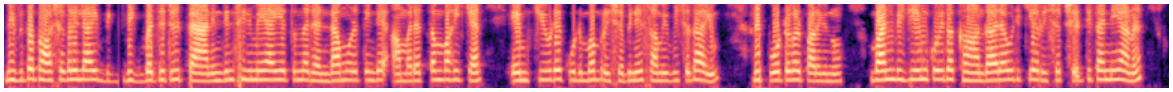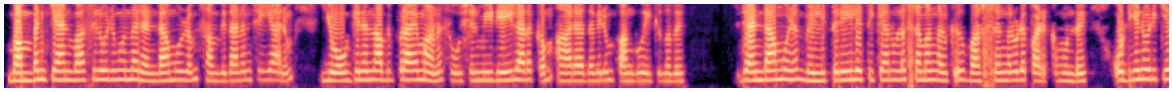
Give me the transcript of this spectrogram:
വിവിധ ഭാഷകളിലായി ബിഗ് ബജറ്റിൽ പാൻ ഇന്ത്യൻ സിനിമയായി എത്തുന്ന രണ്ടാം ഊഴത്തിന്റെ അമരത്വം വഹിക്കാൻ എം ടിയുടെ കുടുംബം ഋഷഭിനെ സമീപിച്ചതായും റിപ്പോർട്ടുകൾ പറയുന്നു. വൻ വിജയം കൊയ്ത കാന്താര ഒരുക്കിയ ഋഷഭ് ഷെട്ടി തന്നെയാണ് വമ്പൻ ക്യാൻവാസിൽ ഒരുങ്ങുന്ന രണ്ടാം ഊഴം സംവിധാനം ചെയ്യാനും യോഗ്യനെന്ന അഭിപ്രായമാണ് സോഷ്യൽ മീഡിയയിലടക്കം ആരാധകരും പങ്കുവയ്ക്കുന്നത്. രണ്ടാം ഊഴം വെള്ളിത്തിരയിലെത്തിക്കാനുള്ള ശ്രമങ്ങൾക്ക് വർഷങ്ങളുടെ പഴക്കമുണ്ട്. ഒടിയനൊരുക്കിയ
